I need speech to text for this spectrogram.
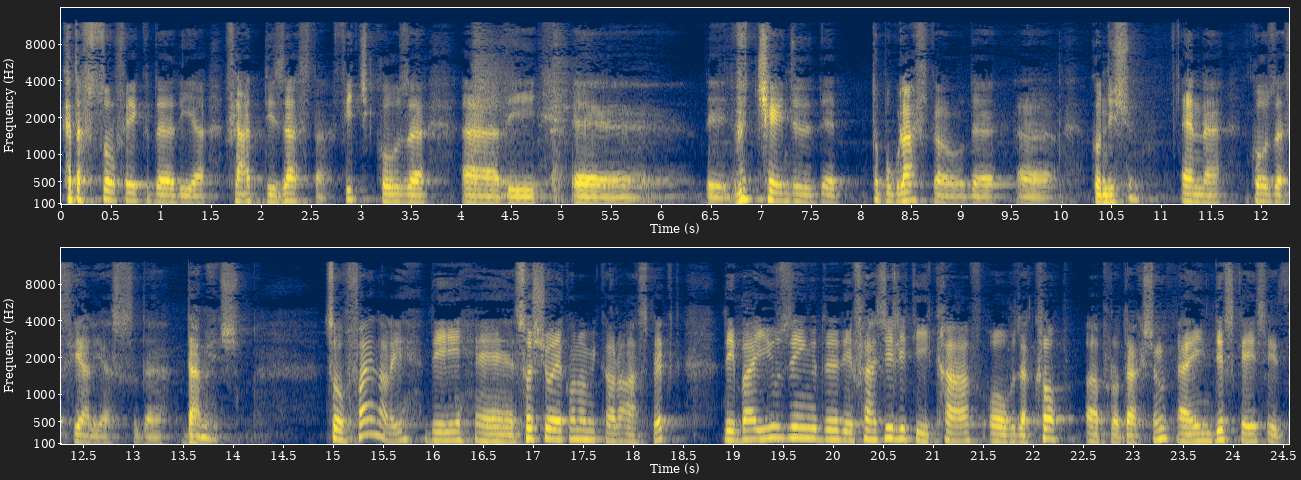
catastrophic the, the flood disaster, which cause uh, the, uh, the which change the topographical the uh, condition and cause serious the damage. So finally, the uh, socio-economical aspect, the, by using the, the, fragility curve of the crop uh, production, uh, in this case it's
